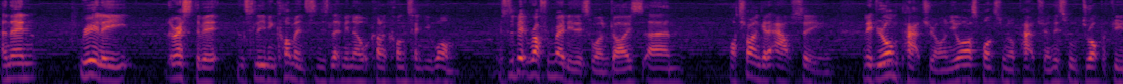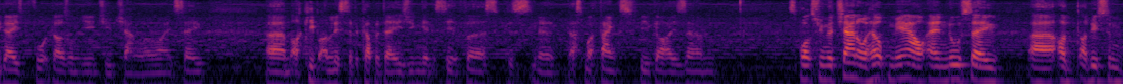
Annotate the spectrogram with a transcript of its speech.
And then, really, the rest of it, just leaving comments and just let me know what kind of content you want. This is a bit rough and ready, this one, guys. Um, I'll try and get it out soon. And if you're on Patreon, you are sponsoring on Patreon, this will drop a few days before it does on the YouTube channel, all right? So um, I'll keep it unlisted for a couple of days. You can get to see it first because, you know, that's my thanks for you guys um, sponsoring the channel, helping me out. And also, uh, I'll, I'll, do some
